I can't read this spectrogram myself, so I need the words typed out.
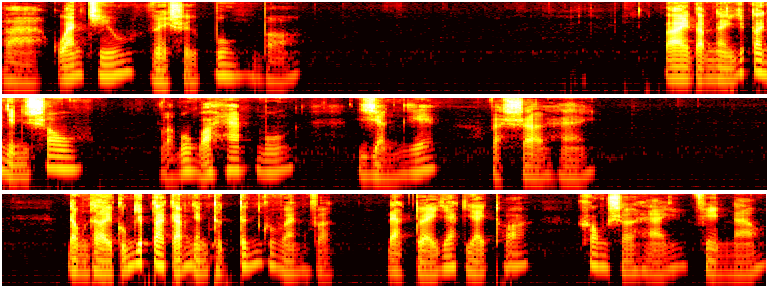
và quán chiếu về sự buông bỏ. Bài tập này giúp ta nhìn sâu và buông bỏ ham muốn, giận ghét và sợ hãi đồng thời cũng giúp ta cảm nhận thực tính của vạn vật, đạt tuệ giác giải thoát, không sợ hãi, phiền não.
